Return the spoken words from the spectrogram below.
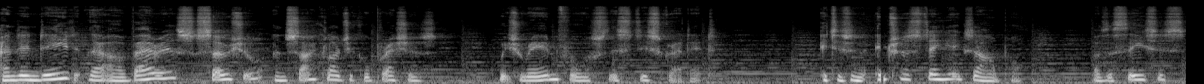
And indeed, there are various social and psychological pressures which reinforce this discredit. It is an interesting example of the thesis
